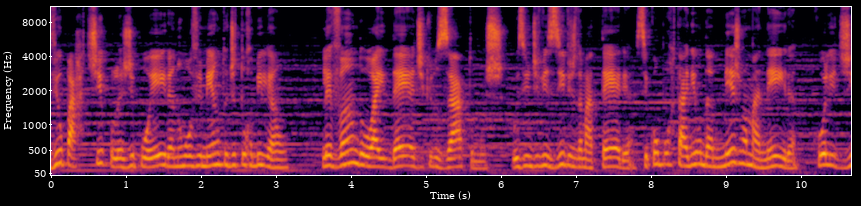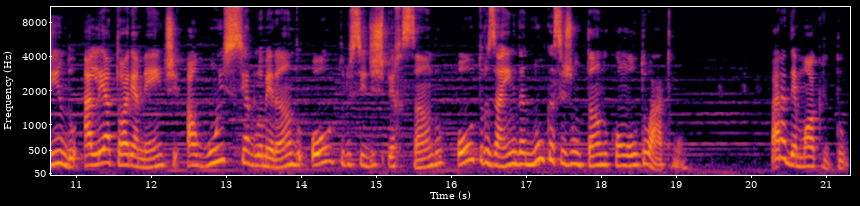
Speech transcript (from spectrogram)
viu partículas de poeira no movimento de turbilhão, levando-o à ideia de que os átomos, os indivisíveis da matéria, se comportariam da mesma maneira, colidindo aleatoriamente, alguns se aglomerando, outros se dispersando, outros ainda nunca se juntando com outro átomo. Para Demócrito,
